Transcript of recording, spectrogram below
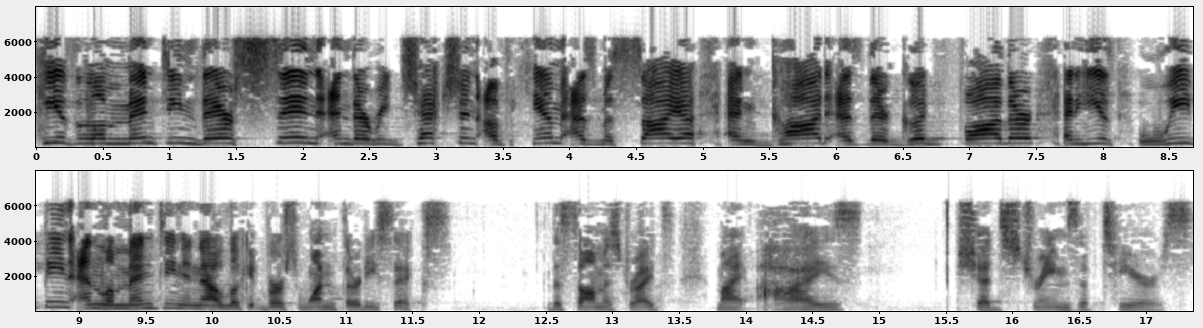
He is lamenting their sin and their rejection of him as Messiah and God as their good father, and he is weeping and lamenting. And now look at verse 136. The psalmist writes, My eyes shed streams of tears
